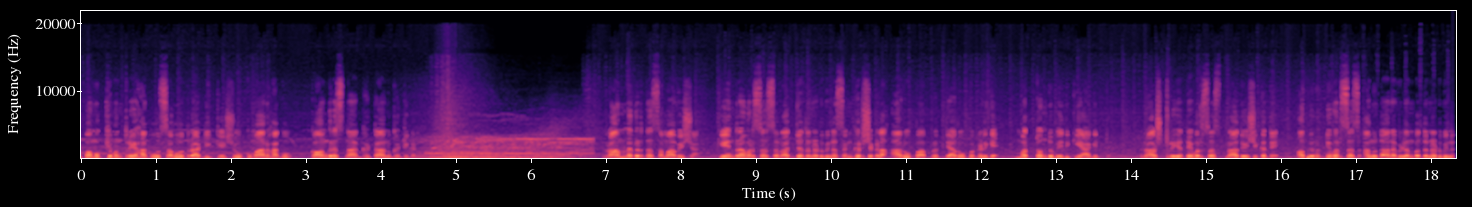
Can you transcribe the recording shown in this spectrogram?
ಉಪಮುಖ್ಯಮಂತ್ರಿ ಹಾಗೂ ಸಹೋದರ ಡಿ ಕೆ ಶಿವಕುಮಾರ್ ಹಾಗೂ ಕಾಂಗ್ರೆಸ್ನ ಘಟಾನುಘಟಿಗಳು. ರಾಮನಗರದ ಸಮಾವೇಶ ಕೇಂದ್ರ ವರ್ಸಸ್ ರಾಜ್ಯದ ನಡುವಿನ ಸಂಘರ್ಷಗಳ ಆರೋಪ ಪ್ರತ್ಯಾರೋಪಗಳಿಗೆ ಮತ್ತೊಂದು ವೇದಿಕೆಯಾಗಿತ್ತು. ರಾಷ್ಟ್ರೀಯತೆ ವರ್ಸಸ್ ಪ್ರಾದೇಶಿಕತೆ, ಅಭಿವೃದ್ಧಿ ವರ್ಸಸ್ ಅನುದಾನ ವಿಳಂಬದ ನಡುವಿನ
